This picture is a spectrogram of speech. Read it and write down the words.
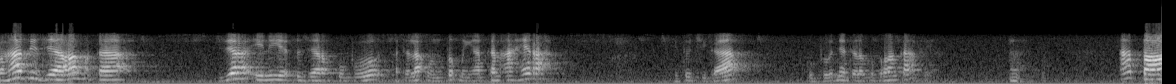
Fahati ziarah maka ziarah ini yaitu ziarah kubur adalah untuk mengingatkan akhirat. Itu jika kuburnya adalah kuburan kafir. Atau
